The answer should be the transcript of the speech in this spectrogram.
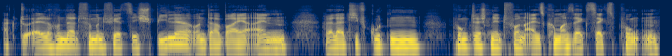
aktuell 145 Spiele und dabei einen relativ guten Punkteschnitt von 1,66 Punkten.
